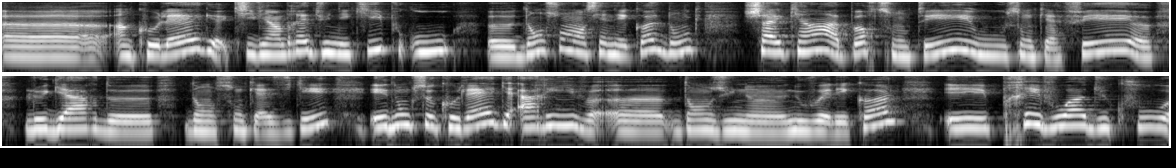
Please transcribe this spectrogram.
euh, un collègue qui viendrait d'une équipe où euh, dans son ancienne école, donc chacun apporte son thé ou son café, euh, le garde dans son casier, et donc ce collègue arrive dans une nouvelle école et prévoit du coup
